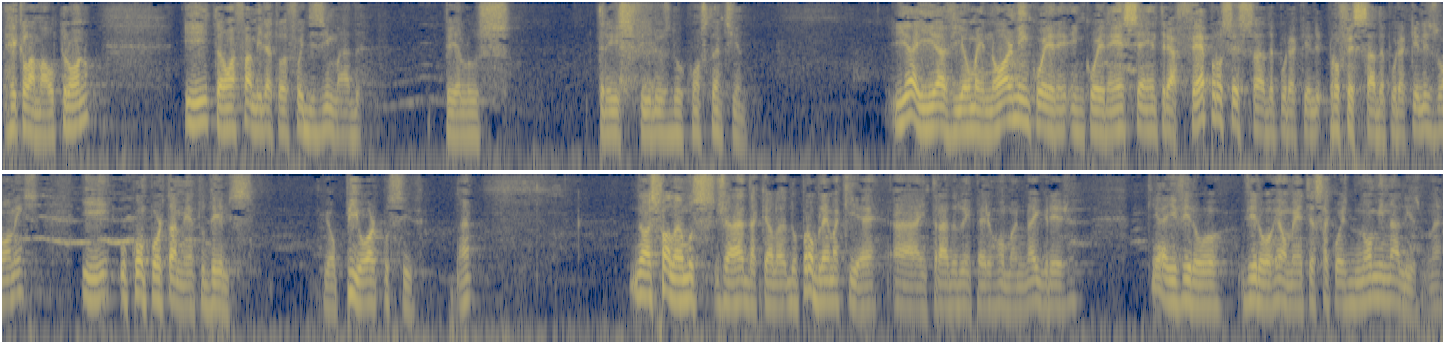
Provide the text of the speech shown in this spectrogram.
reclamar o trono, e então a família toda foi dizimada pelos três filhos do Constantino. E aí havia uma enorme incoerência entre a fé por aquele, professada por aqueles homens e o comportamento deles. E é o pior possível. Né? Nós falamos já daquela, do problema que é a entrada do Império Romano na igreja, que aí virou, virou realmente essa coisa do nominalismo, né?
